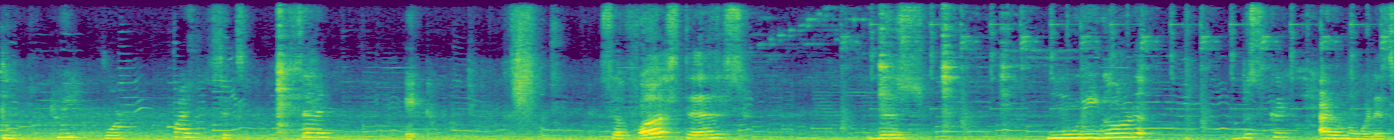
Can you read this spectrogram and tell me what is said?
two, three, four, five, six, seven, eight. So first is this Marie Gold biscuit. I don't know what it's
